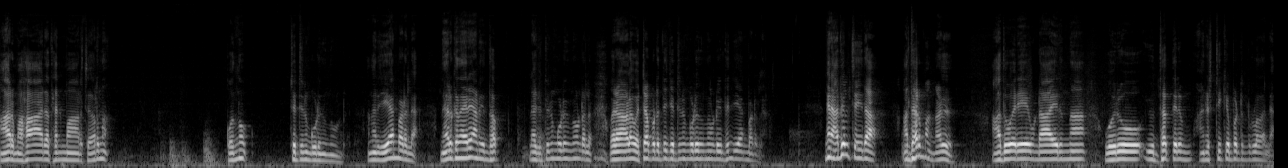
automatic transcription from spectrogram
ആറ് മഹാരഥന്മാർ ചേർന്ന് കൊന്നു. ചുറ്റിനും കൂടി നിന്നുകൊണ്ട്. അങ്ങനെ ചെയ്യാൻ പാടില്ല. നേർക്ക് നേരെയാണ് യുദ്ധം. അല്ല ചുറ്റിനും കൂടി നിന്നുകൊണ്ടല്ലോ. ഒരാളെ ഒറ്റപ്പെടുത്തി ചുറ്റിനും കൂടി നിന്നുകൊണ്ട് യുദ്ധം ചെയ്യാൻ പാടില്ല. അങ്ങനെ അതിൽ ചെയ്ത അധർമ്മങ്ങൾ അതുവരെ ഉണ്ടായിരുന്ന ഒരു യുദ്ധത്തിലും അനുഷ്ഠിക്കപ്പെട്ടിട്ടുള്ളതല്ല.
